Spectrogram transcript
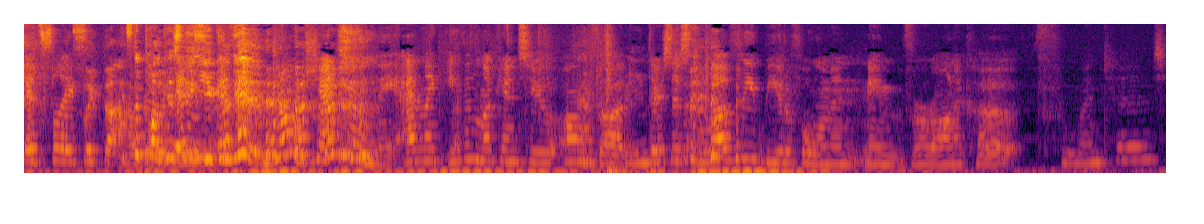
it's like It's like the It's the punkest thing you can do. no, genuinely. And like even look into oh my god, there's this lovely, beautiful woman named Veronica Fuentes.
